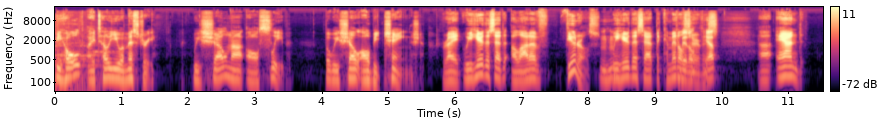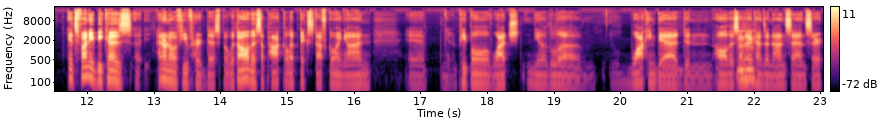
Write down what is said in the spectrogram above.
Behold, I tell you a mystery. We shall not all sleep, but we shall all be changed. Right. We hear this at a lot of funerals. Mhm. We hear this at the committal Committal, service. yep. Uh, and it's funny because uh, I don't know if you've heard this, but with all this apocalyptic stuff going on, uh, you know, people watch, you know, the uh, Walking Dead and all this other Mhm. kinds of nonsense, or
